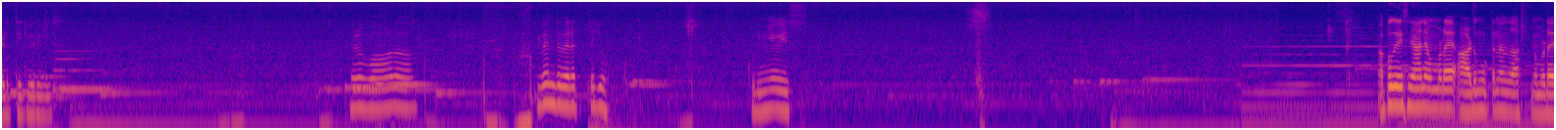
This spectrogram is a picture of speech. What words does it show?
അടുത്തേക്ക് വരും കേസ് എടാ വാടാ. ഇവ വരെ അയ്യോ കുടുങ്ങിയ കേസ് അപ്പോൾ കേസ് ഞാൻ നമ്മുടെ ആടുമുട്ടൻ എന്താ നമ്മുടെ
